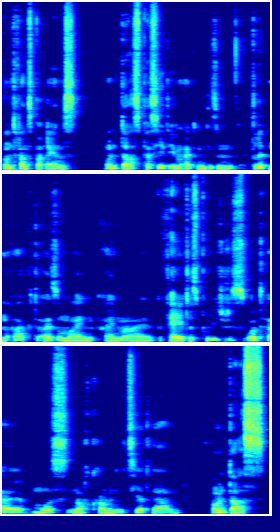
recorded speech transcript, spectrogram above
und Transparenz. Und das passiert eben halt in diesem dritten Akt. Also mein einmal gefälltes politisches Urteil muss noch kommuniziert werden. Und das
